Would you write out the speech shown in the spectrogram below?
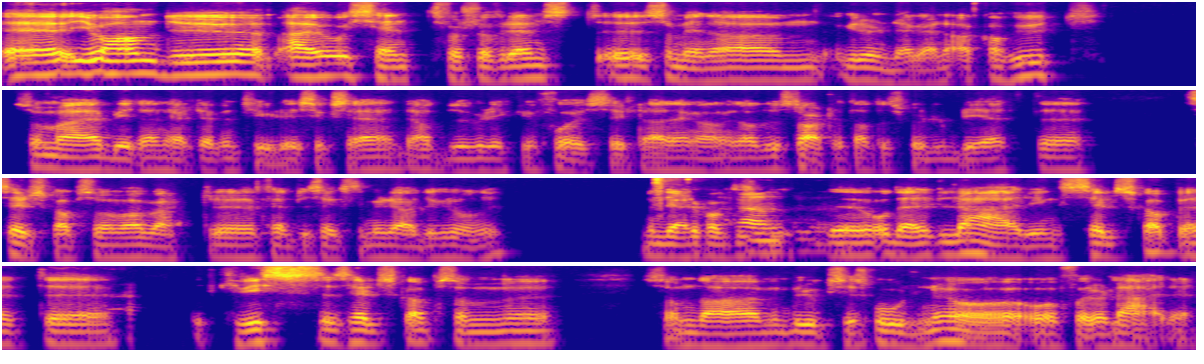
Eh, Johan, du er jo kjent først og fremst eh, som en av grunnleggerne av Kahoot, som er blitt en helt eventyrlig suksess. Det hadde du vel ikke forestilt deg den gangen da du startet at det skulle bli et eh, selskap som var verdt uh, 50-60 milliarder kroner. Men det er det faktisk. Og det er et læringsselskap, et, et quiz-selskap som, som, da brukes i skolene og, og for å lære.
